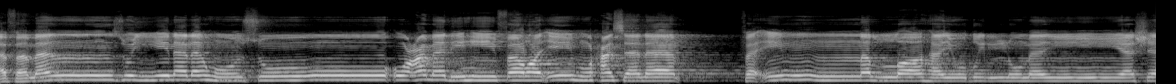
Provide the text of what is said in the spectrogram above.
أفمن زين له سوء عمله فرئيه حسنا فإن الله يضل من يشاء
